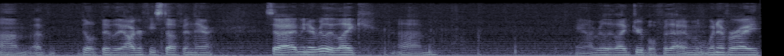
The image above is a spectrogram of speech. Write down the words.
Um, I've built bibliography stuff in there. So I mean, I really like. Um, you know, I really like Drupal for that. I mean, whenever I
